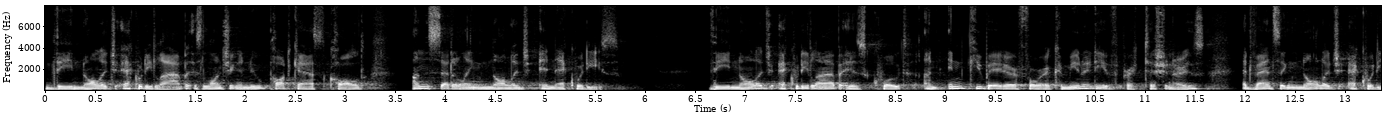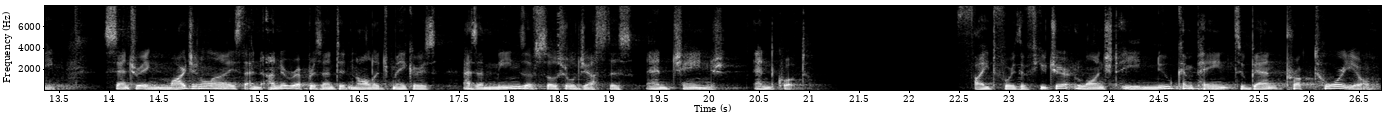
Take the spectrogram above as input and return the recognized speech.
The Knowledge Equity Lab is launching a new podcast called Unsettling Knowledge Inequities. The Knowledge Equity Lab is, quote, an incubator for a community of practitioners advancing knowledge equity, centering marginalized and underrepresented knowledge makers as a means of social justice and change, end quote. Fight for the Future launched a new campaign to ban Proctorio.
